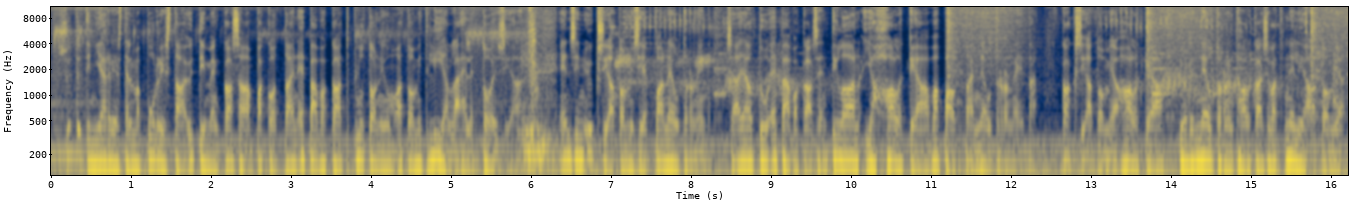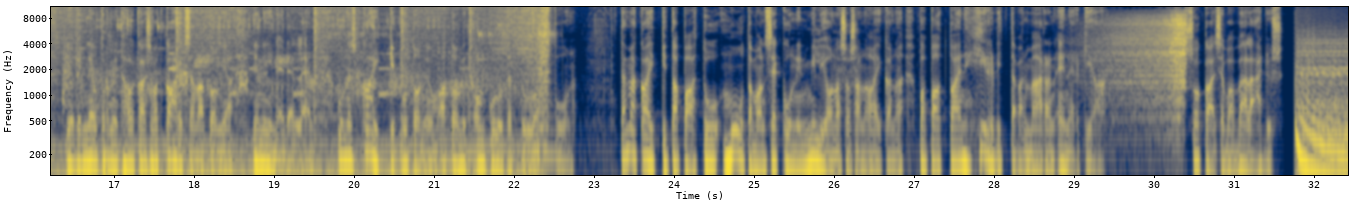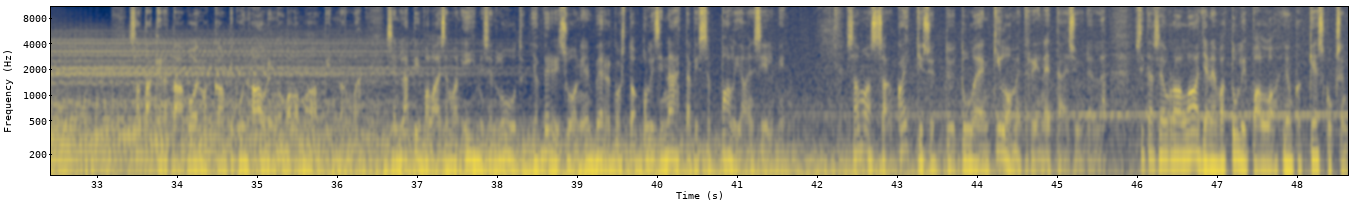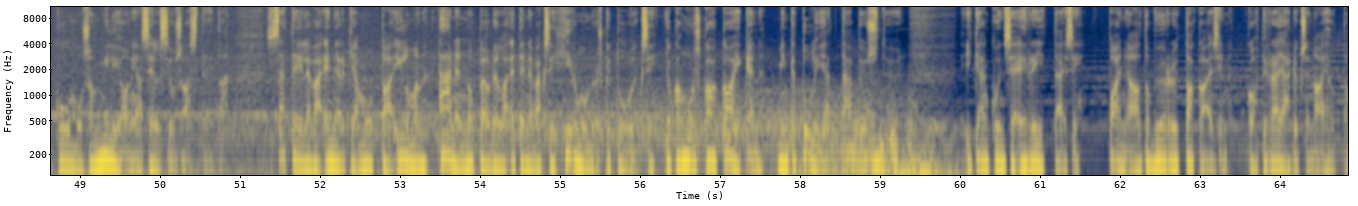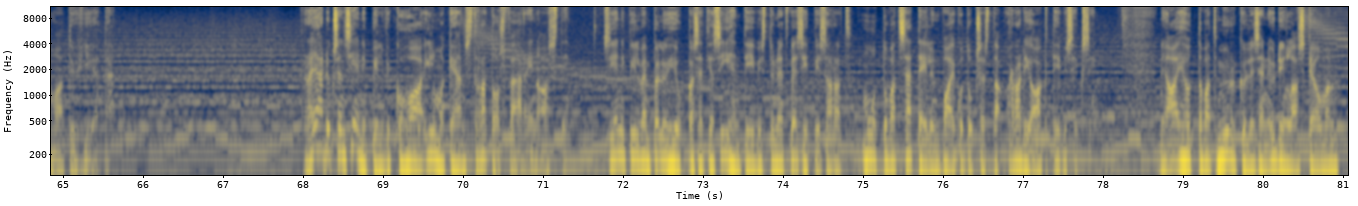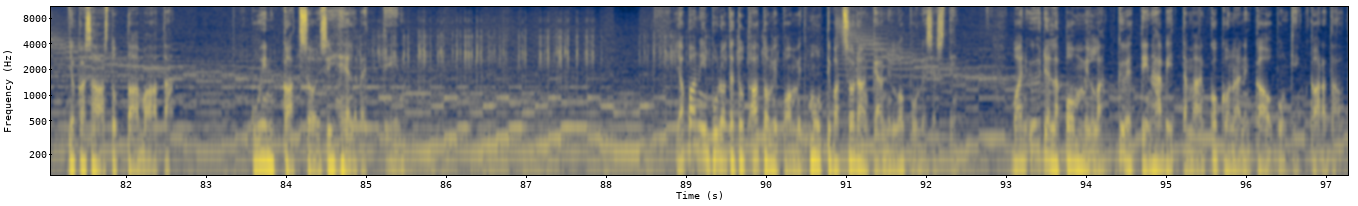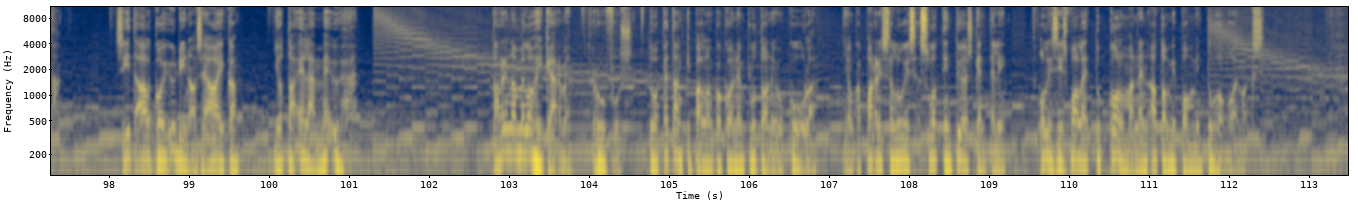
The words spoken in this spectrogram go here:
Sytytinjärjestelmä puristaa ytimen kasaan pakottaen epävakaat plutoniumatomit liian lähelle toisiaan. Ensin yksi atomi sieppaa neutronin. Se ajautuu epävakaaseen tilaan ja halkeaa vapauttaen neutroneita. Kaksi atomia halkeaa, joiden neutronit halkaisivat neljä atomia, joiden neutronit halkaisivat kahdeksan atomia ja niin edelleen, kunnes kaikki plutoniumatomit on kulutettu loppuun. Tämä kaikki tapahtuu muutaman sekunnin miljoonasosan aikana, vapauttaen hirvittävän määrän energiaa sokaiseva välähdys. Sata kertaa voimakkaampi kuin auringonvalo maan pinnalla. sen läpivalaiseman ihmisen luut ja verisuonien verkosto olisi nähtävissä paljain silmin. Samassa kaikki syttyy tuleen kilometrien etäisyydellä. Sitä seuraa laajeneva tulipallo, jonka keskuksen kuumuus on miljoonia celsiusasteita. Säteilevä energia muuttaa ilman äänen nopeudella eteneväksi hirmumyrskytuuleksi, joka murskaa kaiken, minkä tuli jättää pystyyn. Ikään kuin se ei riittäisi, paineaalto vyöryy takaisin kohti räjähdyksen aiheuttamaa tyhjiötä. Räjähdyksen sienipilvi kohoaa ilmakehän stratosfääriin asti. Sienipilven pölyhiukkaset ja siihen tiivistyneet vesipisarat muuttuvat säteilyn vaikutuksesta radioaktiiviseksi. Ne aiheuttavat myrkyllisen ydinlaskeuman, joka saastuttaa maata. Kuin katsoisi helvettiin. Japaniin pudotetut atomipommit muuttivat sodankäynnin lopullisesti. Vain yhdellä pommilla kyettiin hävittämään kokonainen kaupunki kartalta. Siitä alkoi ydinaseaika, jota elämme yhä. Tarinamme lohikäärme, Rufus, tuo petankkipallon kokoinen plutoniumkuula, jonka parissa Louis Slotin työskenteli, oli siis valettu kolmannen atomipommin tuhovoimaksi.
